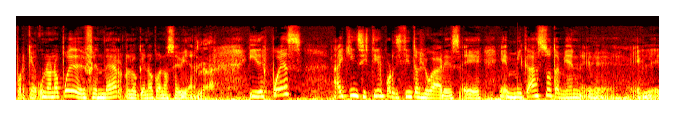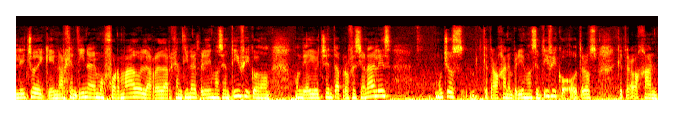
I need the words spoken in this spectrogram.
porque uno no puede defender lo que no conoce bien. Y después hay que insistir por distintos lugares. Eh, en mi caso también eh, el, hecho de que en Argentina hemos formado la red argentina de periodismo científico, donde hay 80 profesionales, muchos que trabajan en periodismo científico, otros que trabajan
